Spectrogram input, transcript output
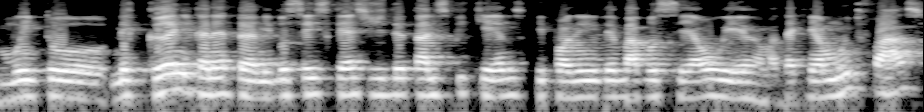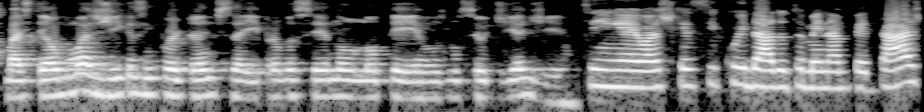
muito mecânica, né, Tami? Você esquece de detalhes pequenos que podem levar você ao erro. É uma técnica muito fácil, mas tem algumas dicas importantes aí para você não, não ter erros no seu dia a dia. Sim, é, eu acho que esse cuidado também na petagem,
